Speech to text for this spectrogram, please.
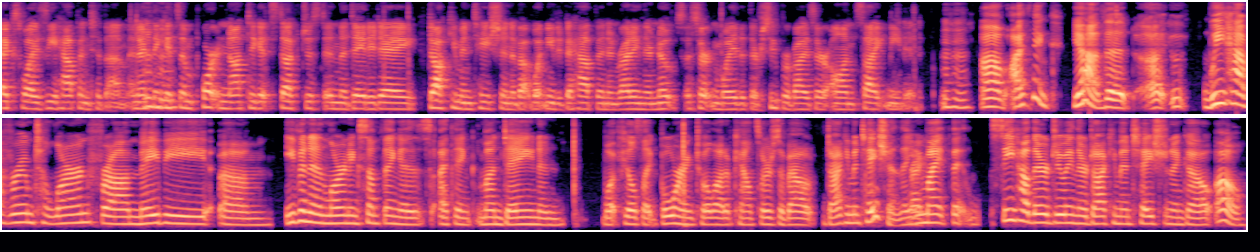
XYZ happen to them. And I mm-hmm. think it's important not to get stuck just in the day to day documentation about what needed to happen and writing their notes a certain way that their supervisor on site needed. Mm-hmm. Um, I think, yeah, that uh, we have room to learn from maybe um, even in learning something as I think mundane and what feels like boring to a lot of counselors about documentation that right. you might th- see how they're doing their documentation and go oh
